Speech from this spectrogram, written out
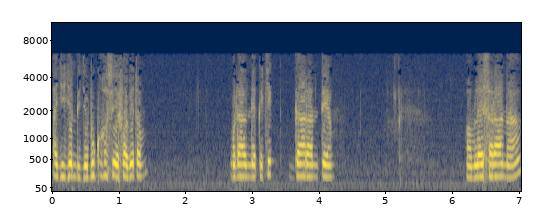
aji jënd ja bu ko xasee fab itam mu daal nekk ci garanteem. Moom lay saraana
